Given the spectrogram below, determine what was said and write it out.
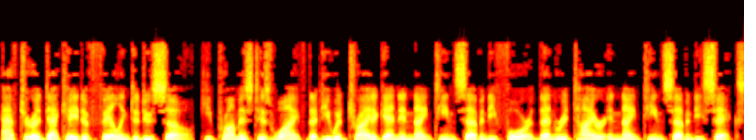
After a decade of failing to do so, he promised his wife that he would try again in 1974 then retire in 1976.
